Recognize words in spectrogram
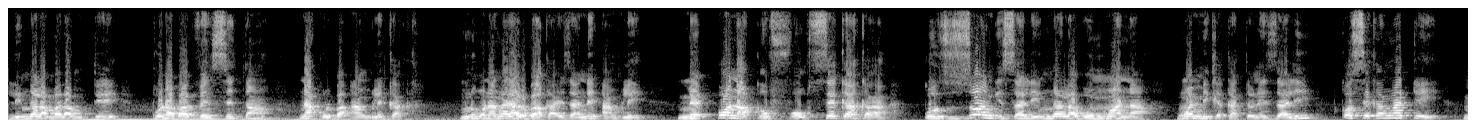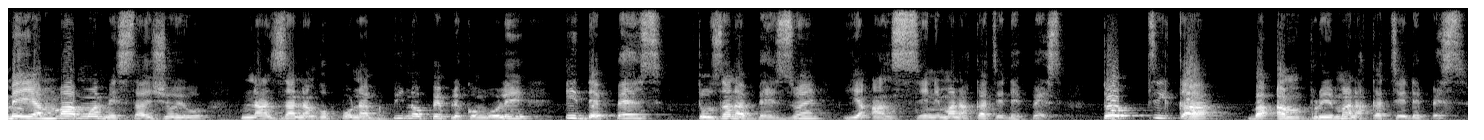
lingala malamu te mpo na ba 27 ans nakoloba anglais kaka monoko na ngai nalobaka eza nde anglais mais mpo na koforce kaka Kozongisa lingala bomwana mwa mikakatano ezali, koseka nga te, me yamba mwa message oyo naza nango mpo na bino peuple congolais, idps toza na besoin ya enseignement na kati idps, totika ba emprema na kati idps.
